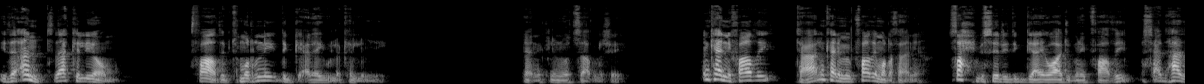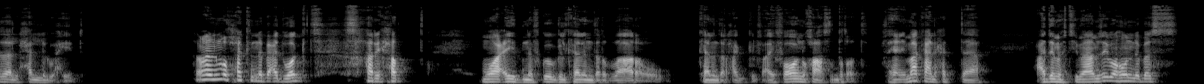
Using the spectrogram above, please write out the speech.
إذا أنت ذاك اليوم فاضي بتمرني دق علي ولا كلمني. يعني كلمني واتساب ولا شيء. إن كاني فاضي تعال إن كاني فاضي مرة ثانية. صح بيصير يدق علي واجب إني بفاضي بس عاد هذا الحل الوحيد. طبعا المضحك إنه بعد وقت صار يحط مواعيدنا في Google Calendar الظاهر أو Calendar حق في ايفون وخلاص ضبطت. فيعني ما كان حتى عدم اهتمام زي ما هو إنه بس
